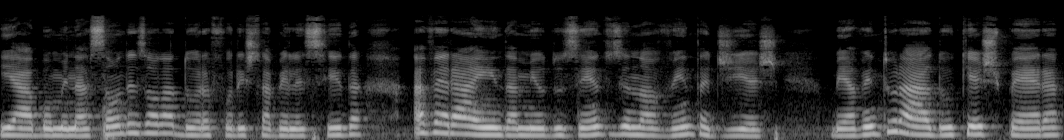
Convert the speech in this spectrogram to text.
e a abominação desoladora for estabelecida, haverá ainda mil duzentos e noventa dias. Bem-aventurado o que espera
